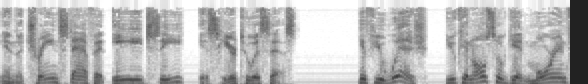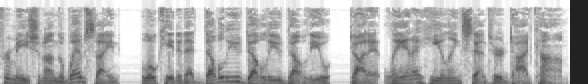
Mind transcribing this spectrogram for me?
and the trained staff at AHC is here to assist. If you wish, you can also get more information on the website located at www.atlantahealingcenter.com.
